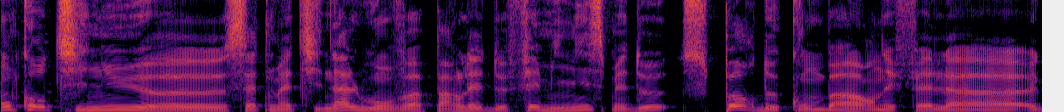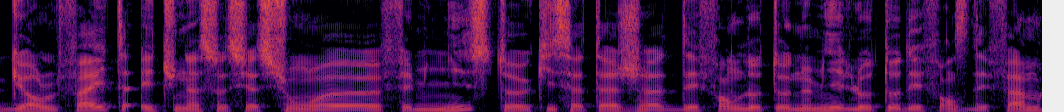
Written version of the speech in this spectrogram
On continue euh, cette matinale où on va parler de féminisme et de sport de combat. En effet, la Girl Fight est une association euh, féministe euh, qui s'attache à défendre l'autonomie et l'autodéfense des femmes,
